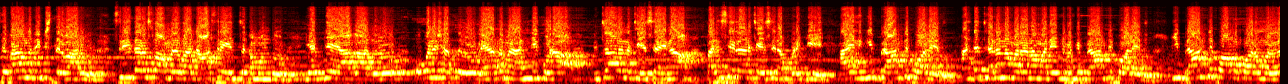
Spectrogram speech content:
శివరామ దీక్షితుల వారు శ్రీధర స్వాముల వారిని ఆశ్రయించక ముందు యజ్ఞ ఆయనకి భ్రాంతి పోలేదు. అంటే జనన మరణం అనేటువంటి భ్రాంతి పోలేదు. ఈ భ్రాంతి పోకపోవడం వల్ల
